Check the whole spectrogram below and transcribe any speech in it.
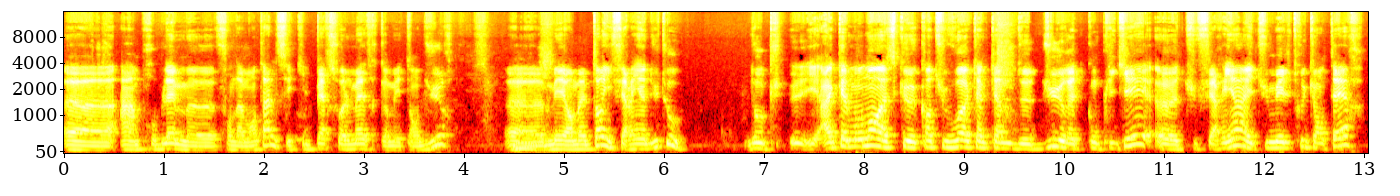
euh, un problème euh, fondamental, c'est qu'il perçoit le maître comme étant dur, mm. mais en même temps, il fait rien du tout. Donc, à quel moment est-ce que quand tu vois quelqu'un de dur et de compliqué, tu fais rien et tu mets le truc en terre?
